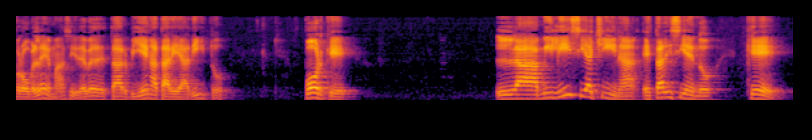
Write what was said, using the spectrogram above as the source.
problemas y debe de estar bien atareadito porque la milicia china está diciendo que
